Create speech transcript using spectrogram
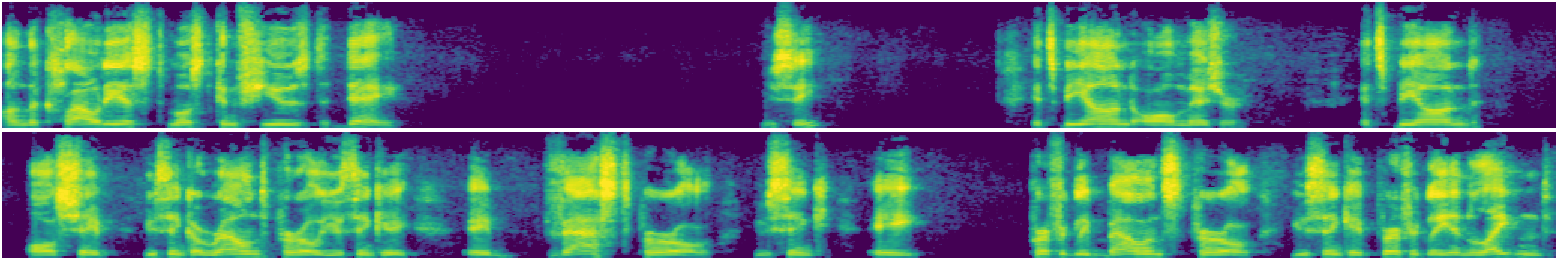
on the cloudiest, most confused day. You see? It's beyond all measure. It's beyond all shape. You think a round pearl, you think a, a vast pearl, you think a perfectly balanced pearl, you think a perfectly enlightened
